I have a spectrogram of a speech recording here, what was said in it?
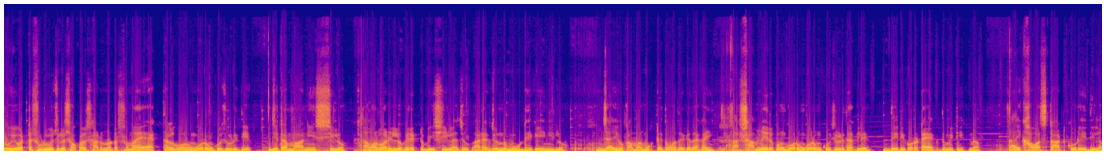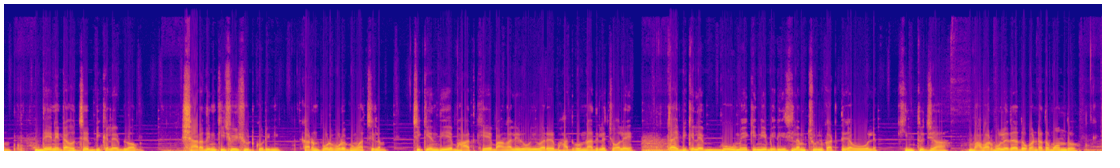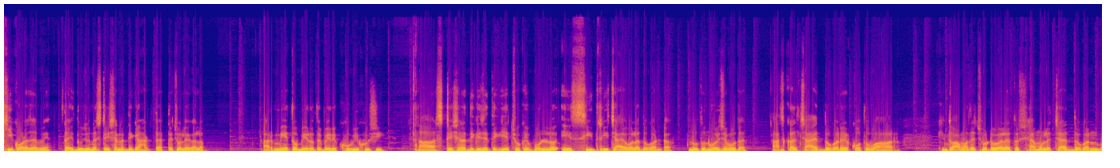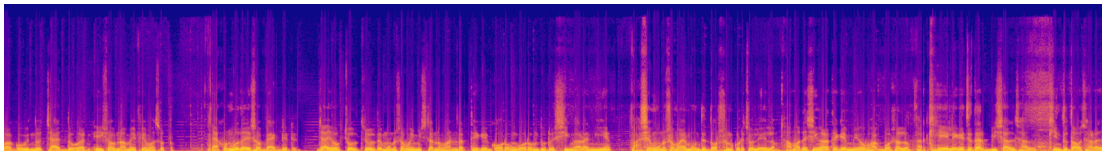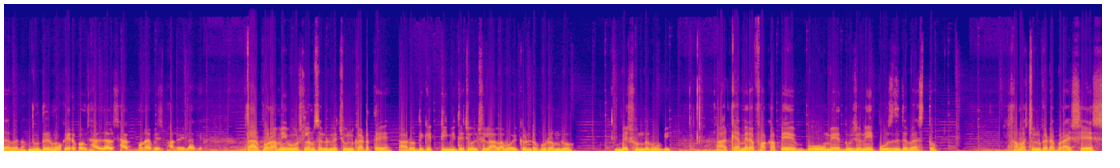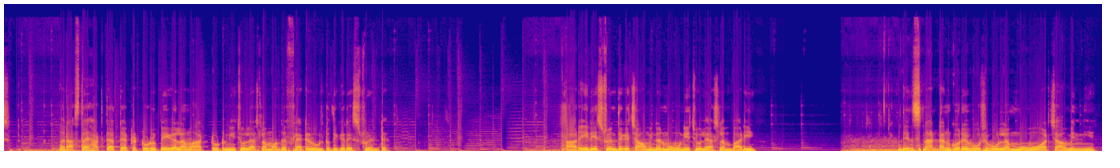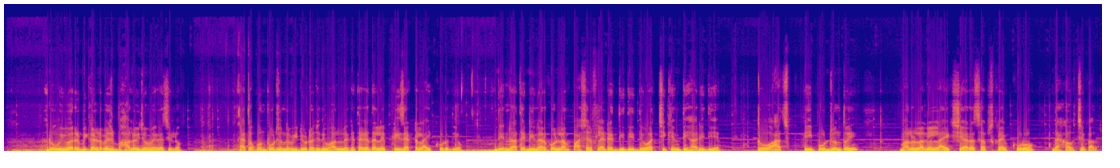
রবিবারটা শুরু হয়েছিল সকাল সাড়ে নটার সময় এক থাল গরম গরম কচুরি দিয়ে, যেটা মা নিয়ে এসেছিল। আমার বাড়ির লোকের একটু বেশি লাজুক, আর একজন তো মুখ ঢেকেই নিল। যাই হোক, আমার মুখটাই তোমাদেরকে দেখাই। আর সামনে এরকম গরম গরম কচুরি থাকলে দেরি করাটা একদমই ঠিক না। তাই খাওয়া স্টার্ট করেই দিলাম। দেন এটা হচ্ছে বিকেলের ব্লগ সারাদিন কিছুই শ্যুট করিনি, কারণ পড়ে পড়ে ঘুমাচ্ছিলাম। চিকেন দিয়ে ভাত খেয়ে বাঙালি রবিবারের ভাত ঘুম না দিলে চলে? তাই বিকেলে বউ মেয়েকে নিয়ে বেরিয়েছিলাম চুল কাটতে যাব বলে। কিন্তু যা, বাবার বলে দেওয়া দোকানটা তো বন্ধ। কি করা যাবে? তাই দুজনে স্টেশনের দিকে হাঁটতে হাঁটতে চলে গেলাম। আর মেয়ে তো বেরোতে পেরে খুবই খুশি। আর স্টেশনের দিকে যেতে গিয়ে চোখে পড়ল এই সি থ্রি চায়ওয়ালা দোকানটা। নতুন হয়েছে বোধ আজকাল চায়ের দোকানের কত বাহার। কিন্তু আমাদের ছোটোবেলায় তো শ্যামলের চায়ের দোকান বা গোবিন্দর চায়ের দোকান এইসব নামে ফেমাস হতো। এখন বোধহয় এসব ব্যাকডেটেড যাই হোক, চলতে চলতে মনসাময়ী মিষ্টান্ন ভাণ্ডার থেকে গরম গরম দুটো সিঙ্গারা নিয়ে পাশে মনসামায়ের মন্দির দর্শন করে চলে এলাম। আমাদের সিঙ্গারা থেকে মেয়েও ভাগ বসালো, আর খেয়ে লেগেছে তার বিশাল ঝাল, কিন্তু তাও ছাড়া যাবে না। দুধের মুখে এরকম ঝাল ঝাল স্বাদ মনে বেশ ভালোই লাগে। তারপর আমি বসলাম সেলুনে চুল কাটাতে, আর ওদিকে টিভিতে চলছিল আলা বৈকুণ্ঠপুরম লো, বেশ সুন্দর মুভি আর ক্যামেরা ফাঁকা পেয়ে বউ মেয়ে দুজনেই পোজ দিতে ব্যস্ত। আমার চুল কাটা প্রায় শেষ রাস্তায় হাঁটতে হাঁটতে একটা টোটো পেয়ে গেলাম আর টোটো নিয়ে চলে আসলাম আমাদের ফ্ল্যাটের উল্টো দিকে রেস্টুরেন্টে। আর এই রেস্টুরেন্ট থেকে চাউমিন আর মোমো নিয়ে চলে আসলাম বাড়ি। দেন স্নান টান করে বসে পড়লাম মোমো আর চাউমিন নিয়ে। রবিবারের বিকালটা বেশ ভালোই জমে গেছিল। এতক্ষণ পর্যন্ত ভিডিওটা যদি ভালো লেগে থাকে তাহলে প্লিজ একটা লাইক করে দিও। দেন রাতে ডিনার করলাম পাশের ফ্ল্যাটের দিদির দেওয়া চিকেন তিহারি দিয়ে। তো আজ এই পর্যন্তই। ভালো লাগলে লাইক শেয়ার আর সাবস্ক্রাইব করো। দেখা হচ্ছে কাল।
